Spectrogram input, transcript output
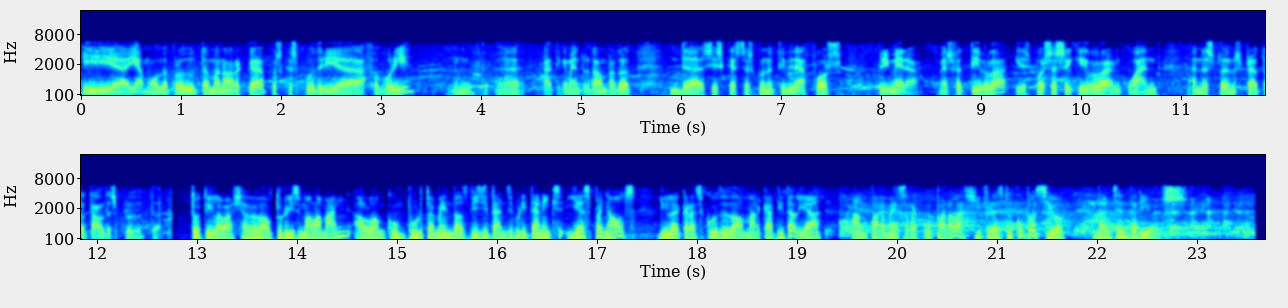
I eh, hi ha molt de producte a Menorca pues, que es podria afavorir, eh, pràcticament tothom, per tot, de si aquesta connectivitat fos, primera, més factible i després assequible en quant en en el preu total del producte. Tot i la baixada del turisme alemany, el bon comportament dels visitants britànics i espanyols i la crescuda del mercat italià han permès recuperar les xifres d'ocupació d'anys anteriors.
